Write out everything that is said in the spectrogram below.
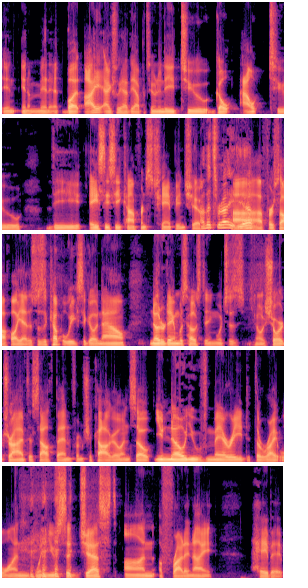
in in a minute, but I actually had the opportunity to go out to the ACC Conference Championship. Oh, that's right. Yeah, uh, for softball. Yeah, this was a couple weeks ago now. Notre Dame was hosting, which is you know a short drive to South Bend from Chicago, and so you know you've married the right one when you suggest on a Friday night, "Hey, babe,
